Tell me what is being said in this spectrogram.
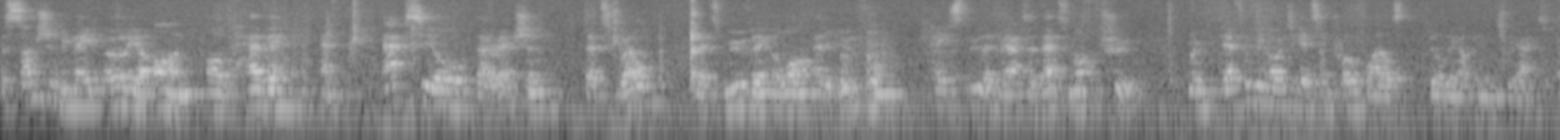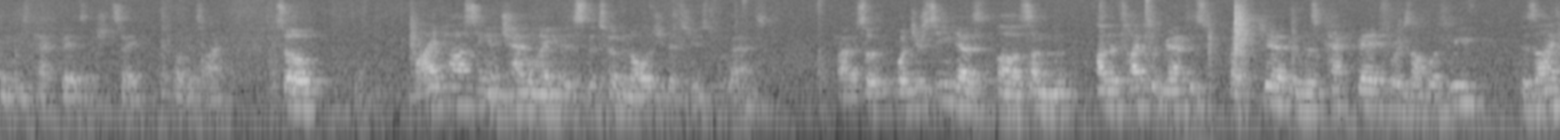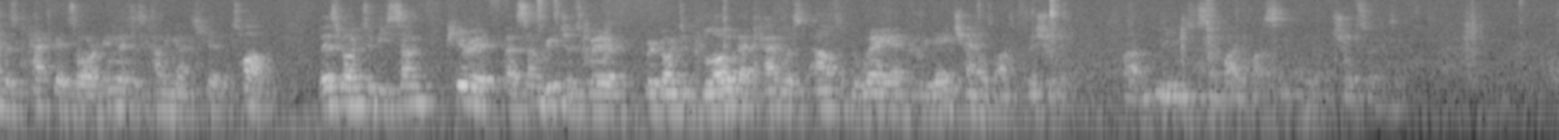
assumption we made earlier on of having an axial direction that's well, that's moving along at a uniform pace through that reactor, that's not true. We're definitely going to get some profiles building up in these reactors, in these packed beds, I should say, over time. So bypassing and channeling is the terminology that's used for that. Uh, so what you're seeing here is uh, some other types of reactors, but here in this packed bed, for example, if we've designed this packed bed so our inlet is coming out here at the top, there's going to be some period, uh, some regions where we're going to blow that catalyst out of the way and create channels artificially, um, leading to some bypassing or short circuiting.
